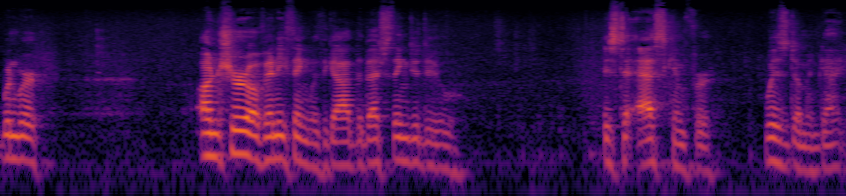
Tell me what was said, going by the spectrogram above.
When we're unsure of anything with God, the best thing to do is to ask Him for wisdom and guidance.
